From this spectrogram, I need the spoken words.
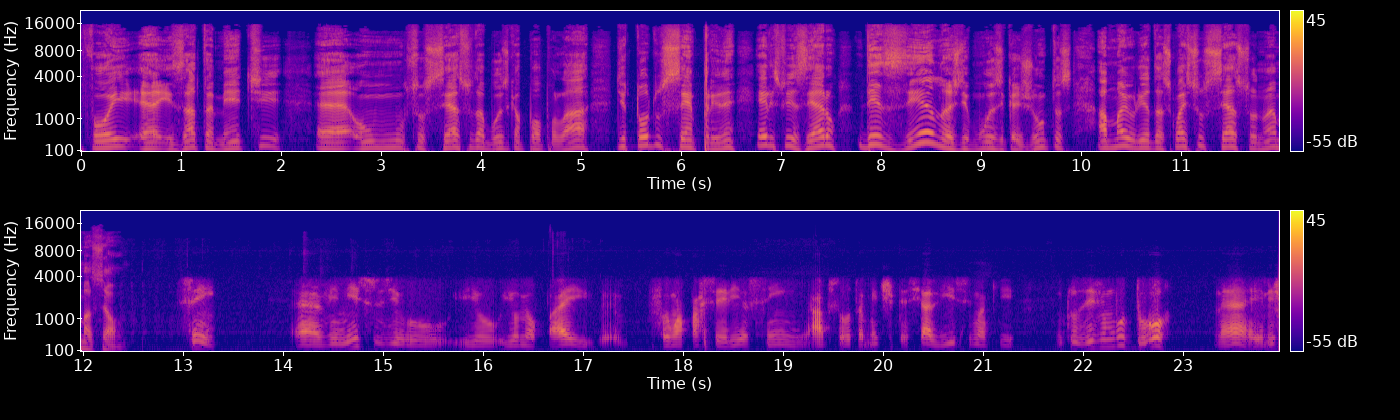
foi é, exatamente é, um sucesso da música popular de todo sempre, né? Eles fizeram dezenas de músicas juntas, a maioria das quais sucesso, não é, Marcel? Sim. É, Vinícius e o, e o, e o meu pai foi uma parceria assim absolutamente especialíssima que inclusive mudou, né? Eles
